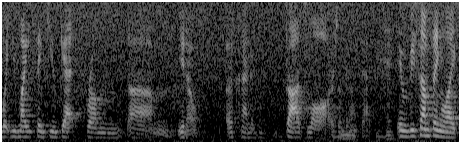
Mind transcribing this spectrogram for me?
what you might think you get from, um, you know, a kind of God's law or something mm -hmm. like that. Mm -hmm. It would be something like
